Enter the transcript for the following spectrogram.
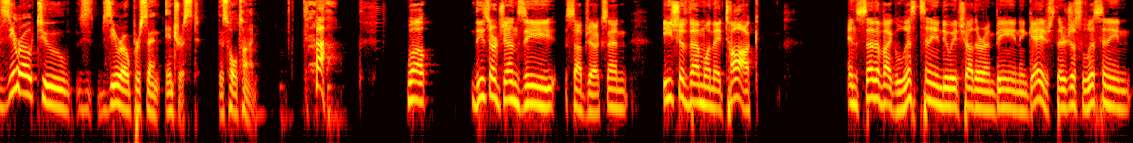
zero to zero percent interest this whole time. Well, these are Gen Z subjects, and each of them, when they talk, instead of like listening to each other and being engaged, they're just listening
